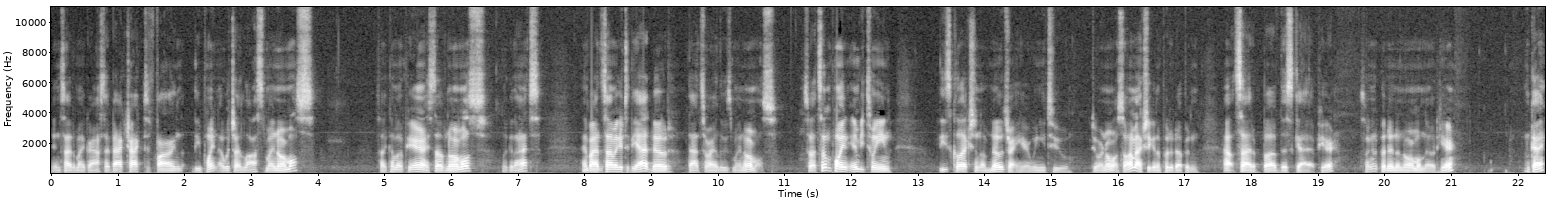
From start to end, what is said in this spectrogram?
inside of my graphs. I backtrack to find the point at which I lost my normals. So I come up here, I still have normals. Look at that. And by the time I get to the add node, that's where I lose my normals. So at some point in between these collection of nodes right here, we need to do our normal. So I'm actually going to put it up and outside above this guy up here. So I'm going to put in a normal node here. Okay.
